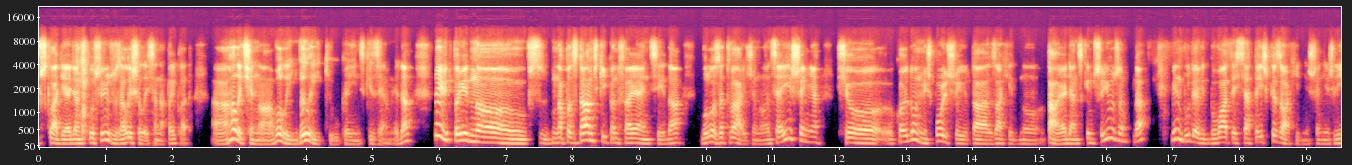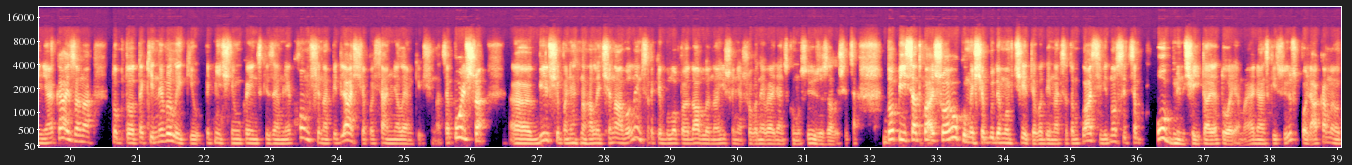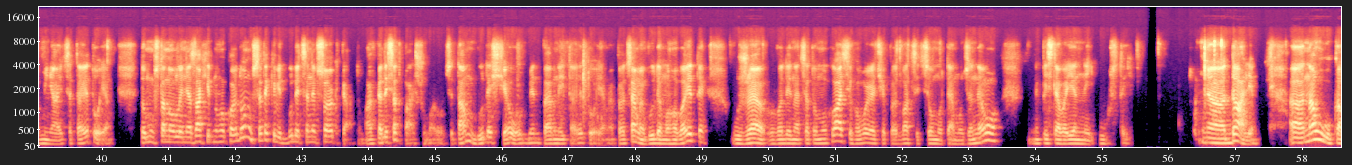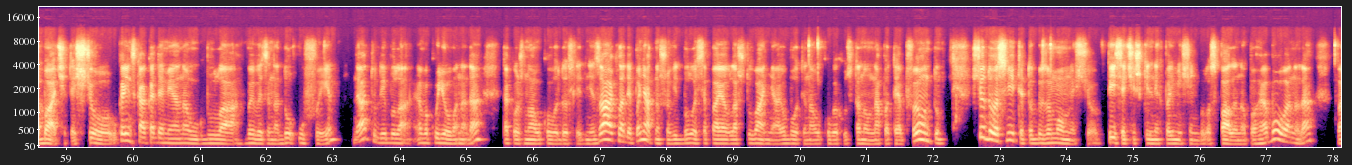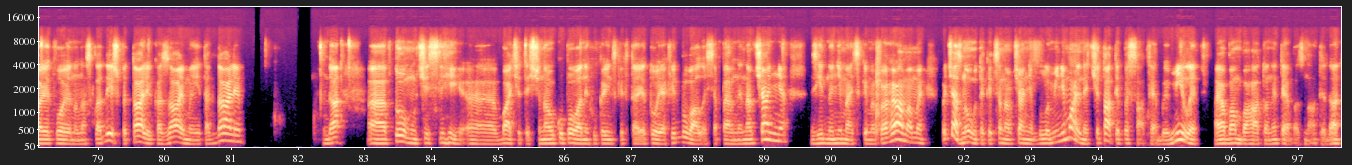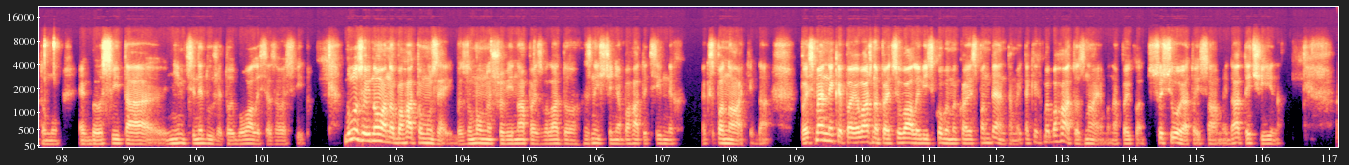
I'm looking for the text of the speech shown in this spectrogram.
в складі Радянського Союзу залишилися, наприклад, е, Галичина, Волинь, великі українські землі. Да? Ну і відповідно на Потсдамській конференції да, було затверджено це рішення, що кордон між Польщею та Західно та Радянським Союзом да, він буде відбуватися трішки західніше, ніж лінія Кайзена, тобто такі невеликі етнічні українські землі, як Хомщина, Підляща, Посяння, Лемківщина, це Польща. Е, Більші, понятно, Галичина, Волинь, все таки було продавлено рішення, що вони в радянському союзі залишаться. До 51-го року ми ще будемо вчити в 11 класі. Відноситься обмін ще й територіями. Радянський Союз з поляками обміняються територіями. Тому встановлення західного кордону все-таки відбудеться не в 45-му, а в 51-му році. Там буде ще обмін певний територіями. Про це ми будемо говорити уже в 11 класі, говорячи про 27-му тему ЗНО післявоєнний устрій. Е, Далі, Е, наука, бачите, що Українська академія наук була вивезена до Уфи, да, туди була евакуйована, да, також науково-дослідні заклади. Понятно, що відбулося перевлаштування роботи наукових установ на потреб фронту. Щодо освіти, то безумовно, що тисячі шкільних приміщень було спалено, пограбовано, да, перетворено на склади, шпиталі, казарми і так далі. Да? Е, В тому числі е, бачите, що на окупованих українських територіях відбувалося певне навчання згідно німецькими програмами. Хоча знову таки це навчання було мінімальне, читати, писати, аби вміли, рабам багато не треба знати. Да? Тому якби освіта е, німці не дуже турбувалися за освіту. Було зруйновано багато музеїв. Безумовно, що війна призвела до знищення багато цінних експонатів. Да? Письменники переважно працювали військовими кореспондентами, таких ми багато знаємо, наприклад, Сосюра той самий, да, Тичина.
